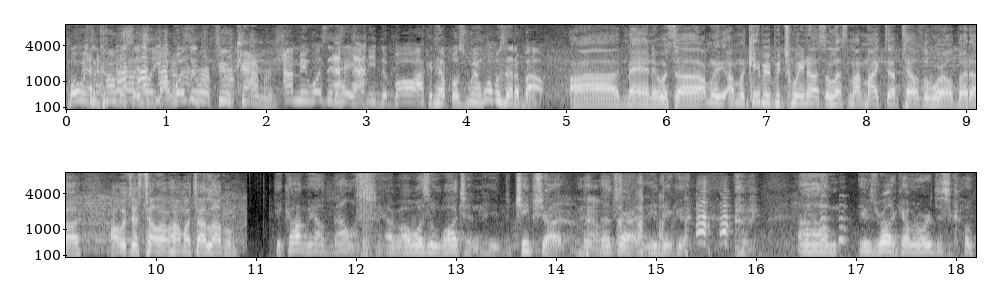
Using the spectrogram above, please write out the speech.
What was the conversation about? Was it There were a few cameras. I mean, was it hey, I need the ball, I can help us win? What was that about? Uh, man, it was. Uh, I'm gonna, I'm gonna keep it between us unless my mic'd up tells the world. But uh, I was just telling him how much I love him. He caught me off balance. I, I wasn't watching. He, cheap shot, but that's all right. He did good. um, he was really coming over just go,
